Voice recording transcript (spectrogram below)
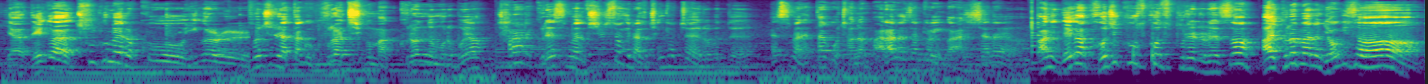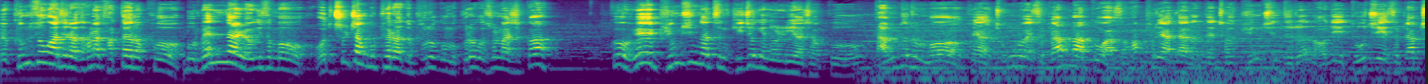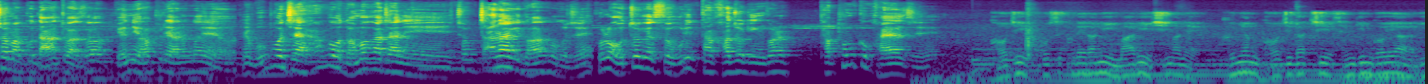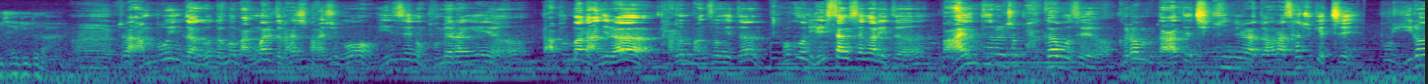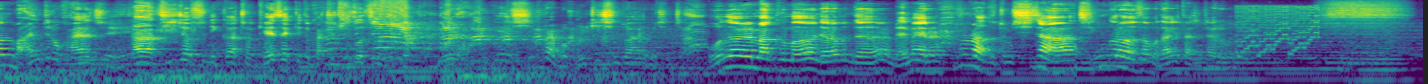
야 내가 출금해놓고 이거를 손실 났다고 구라치고 막 그런 놈으로 보여? 차라리 그랬으면 실속이라도 챙겼죠 여러분들 했으면 했다고 저는 말하는 성격인 거 아시잖아요 아니 내가 거지 코스 코스프레를 했어? 아니 그러면은 여기서 금송아지라도 하나 갖다 놓고 뭐 맨날 여기서 뭐 어디 출장 뷔페라도 부르고 뭐 그러고 술 마실까? 그 왜 병신 같은 기적의 논리야 자꾸. 남들은 뭐 그냥 종로에서 뺨 맞고 와서 화풀이 한다는데 저 병신들은 어디 도지에서 뺨 쳐맞고 나한테 와서 괜히 화풀이 하는 거예요. 그냥 못 본 채 하고 넘어가자니 좀 짠하기도 하고 그지? 그럼 어쩌겠어? 우린 다 가족인 걸 다 품고 가야지. 거지 코스프레라니 말이 심하네. 그냥 거지같이 생긴 거야 이 새끼들아. 어, 좀안 보인다고? 너무 막말들 하지 마시고. 인생은 부메랑이에요. 나뿐만 아니라 다른 방송이든 혹은 일상생활이든 마인드를 좀 바꿔보세요. 그럼 나한테 치킨이라도 하나 사주겠지? 뭐 이런 마인드로 가야지. 나 뒤졌으니까 저 개새끼도 같이 죽었으면 좋겠다. 뭐야 이게 씨발 뭐 물귀신도 아니고 진짜. 오늘만큼은 여러분들 매매를 하루라도 좀 쉬자 징그러워서 못하겠다 진짜 여러분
